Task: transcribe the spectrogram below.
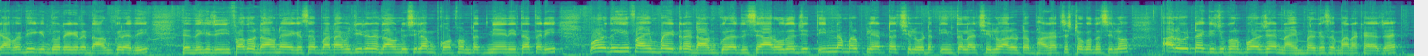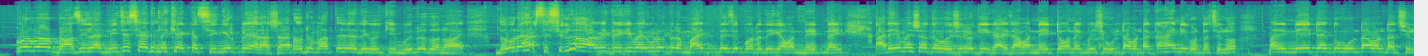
জামা দিয়ে কিন্তু ওরা এখানে ডাউন করে দিই দেখি যে ইফাতও ডাউন হয়ে গেছে বাট আমি যেটাতে ডাউন দিয়েছিলাম কনফার্মটা নিয়ে নিই তাড়াতাড়ি। পরে দেখি ফাইম বাই এটা ডাউন করে দিছে। আর ওদের যে তিন নাম্বার প্লেয়ারটা ছিল, ওটা তিনতলা ছিল, আর ওটা ভাগার চেষ্টা করতেছিল। আর ওইটা কিছুক্ষণ পরে যায় নাইম্বার কাছে মারা খাওয়া যায়। তারপর ব্রাজিলের নিচের সাইডে নাকি একটা সিঙ্গেল প্লেয়ার আসে, আর ওটা মারতে যায়, দেখো কি বিনোদন হয়। দৌড়ে আসতেছিল, আমি দেখি ভাই উড়ো ধরে মাইট দিয়েছে পরে দেখি আমার নেট নাই। আর এই ম্যাচের সাথে হয়েছিল কি গাইজ আমার নেটটা অনেক বেশি উল্টাপাল্টা কাহিনী করতেছিল। মানে নেট একদম উল্টাপাল্টা ছিল,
